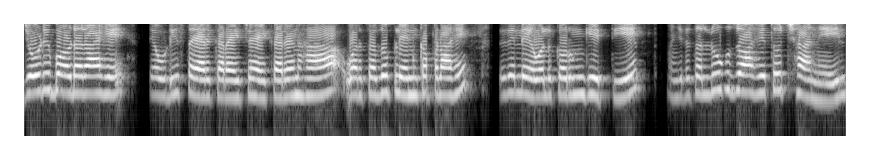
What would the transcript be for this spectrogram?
जेवढी बॉर्डर आहे तेवढीच तयार करायची आहे. कारण हा वरचा जो प्लेन कपडा आहे तो ते लेवल करून घेते म्हणजे त्याचा लुक जो आहे तो छान येईल.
